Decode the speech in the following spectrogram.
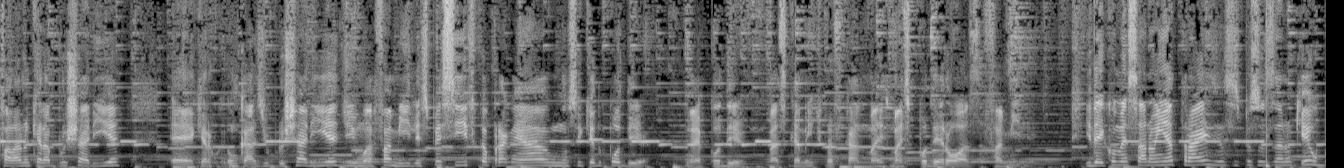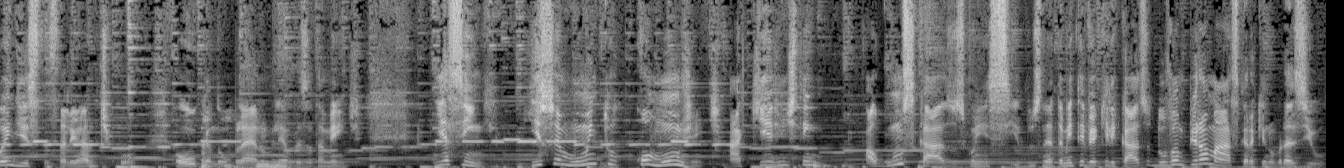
falaram que era bruxaria, é, que era um caso de bruxaria de uma família específica para ganhar não sei o que do poder, né? Poder, basicamente, para ficar mais, mais poderosa a família. E daí começaram a ir atrás e essas pessoas disseram o quê? O bandistas, tá ligado? Tipo, ou o candomblé, não me lembro exatamente. E assim, isso é muito comum, gente. Aqui a gente tem alguns casos conhecidos, né? Também teve aquele caso do Vampiro à Máscara aqui no Brasil,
